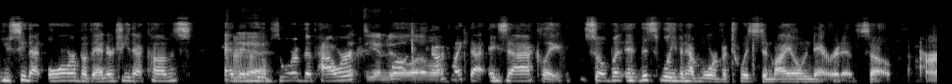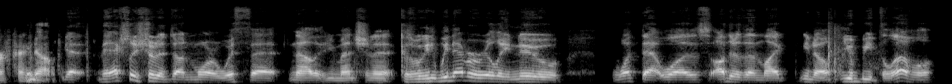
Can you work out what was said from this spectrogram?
you see that orb of energy that comes, and then you absorb the power. At the end of the it's level. kind of like that, exactly. So, but it, this will even have more of a twist in my own narrative. So, Perfect. you know, Yeah, they actually should have done more with that. Now that you mention it, because we we never really knew what that was, other than like you know you beat the level.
